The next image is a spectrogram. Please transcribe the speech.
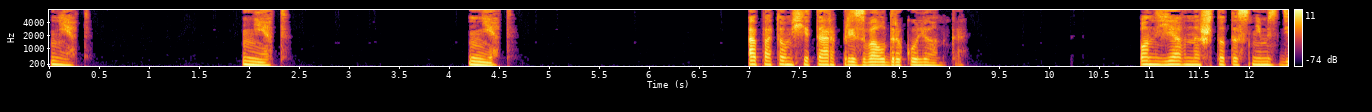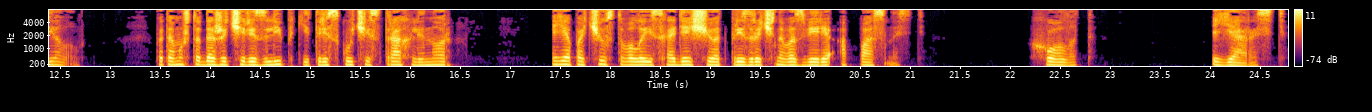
Нет. Нет. Нет. А потом Хитар призвал дракуленка. Он явно что-то с ним сделал, потому что даже через липкий, трескучий страх Ленор я почувствовала исходящую от призрачного зверя опасность. Холод. Ярость.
